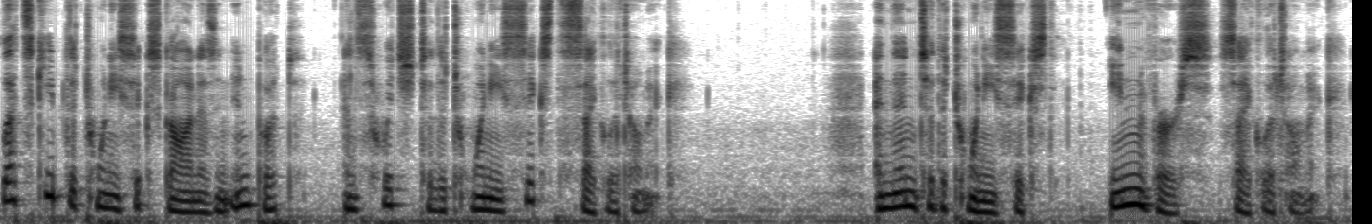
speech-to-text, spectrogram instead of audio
let's keep the 26 gon as an input and switch to the 26th cyclotomic, and then to the 26th inverse cyclotomic.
